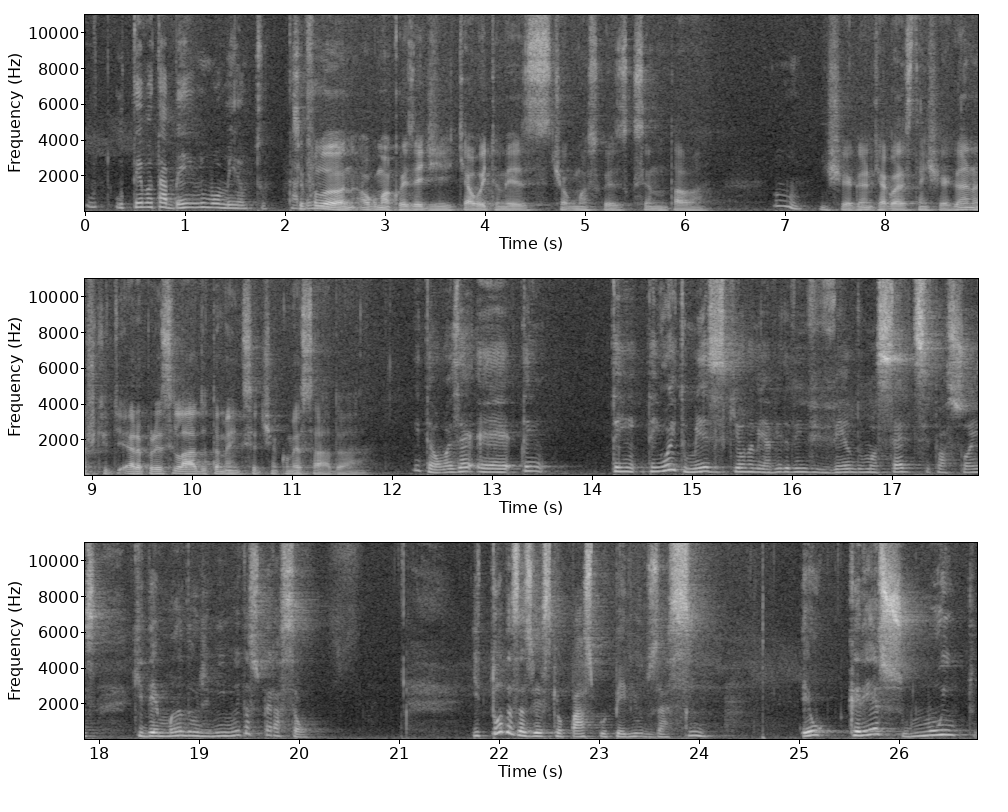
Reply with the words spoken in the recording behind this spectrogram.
o, o tema está bem no momento. tá Você falou alguma coisa aí de que há oito meses tinha algumas coisas que você não estava Hum. enxergando, que agora você está enxergando. Acho que era por esse lado também que você tinha começado a. Então, mas é, é, tem, tem, tem oito meses que eu na minha vida venho vivendo uma série de situações que demandam de mim muita superação. E todas as vezes que eu passo por períodos assim, eu cresço muito,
